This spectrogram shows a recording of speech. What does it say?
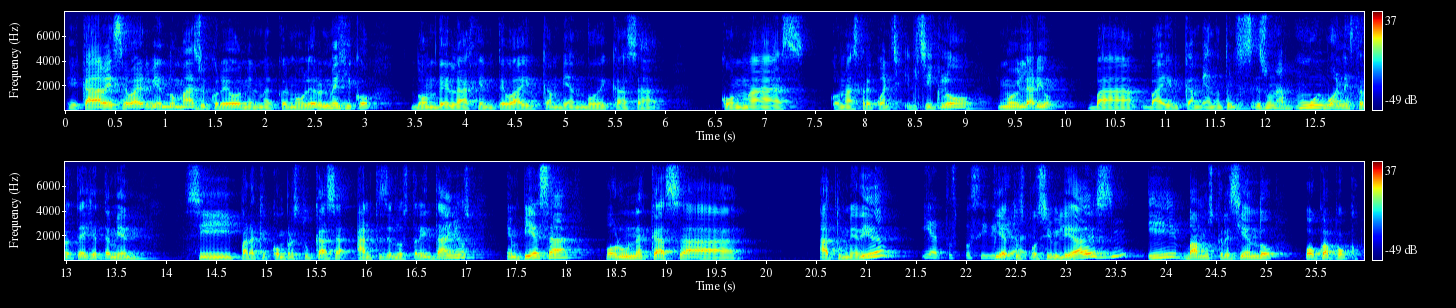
eh, cada vez se va a ir viendo más, yo creo, en el mercado inmobiliario en México, donde la gente va a ir cambiando de casa con más, con más frecuencia. El ciclo inmobiliario va, va a ir cambiando. Entonces es una muy buena estrategia también si para que compres tu casa antes de los 30 años. Empieza por una casa a tu medida. Y a tus posibilidades. Y a tus posibilidades. Y vamos creciendo poco a poco.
